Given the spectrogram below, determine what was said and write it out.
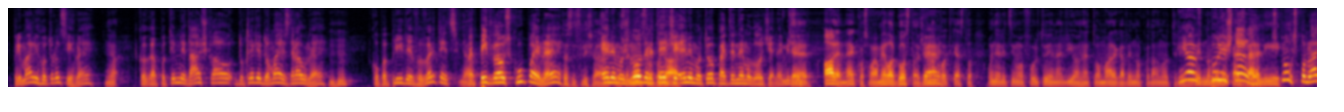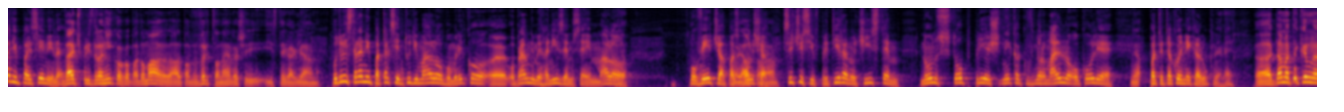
Pri malih otrocih, ne, Ja. ko ga potem ne daš, kao, dokler je doma je zdrav, ne. Uh -huh. Ko pa pride v vrtec. Ja. pa pet glav skupaj, ne. To sem slišal, ja, Enemu žnoder non-stop teče, enemu to, pa je te nemogoče. Ne. Mislim, Ker, ale ne, ko smo imeli gosta že Ja. na podkastu, on je recimo full tudi ne vijo, ne, to malega vedno, ko da notri. ja, vedno pol je nekaj štala, sploh spomladi pa jeseni. Ne. Več pri zdravniku, kot pa doma ali pa v vrtu, ne, veš, iz tega gledano. Po drugi strani pa tako se jim tudi malo, bom rekel, eh, obrambni mehanizem se jim malo ja. poveča, pa zboljša. ja. Vse, če si v pretirano čistem, non-stop priješ nekako v normalno okolje, Ja. pa te takoj nekaj rukne. Ne. Uh, Dajmo te kar uh,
